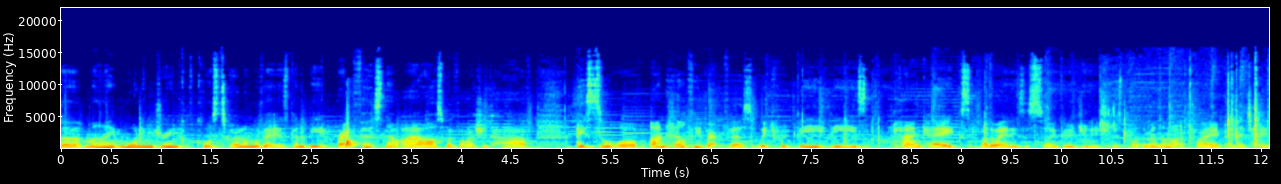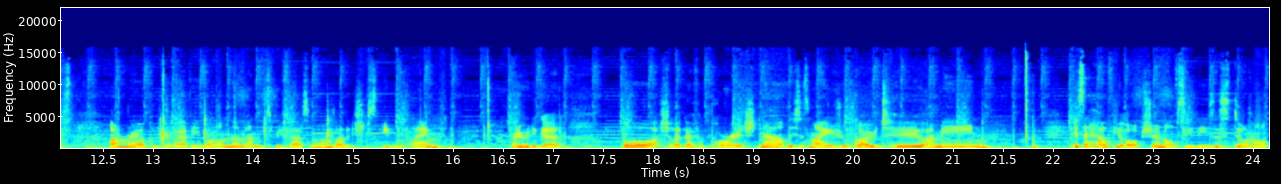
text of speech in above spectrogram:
after my morning drink, of course, to go along with it is going to be breakfast. Now, I asked whether I should have a sort of unhealthy breakfast, which would be these pancakes. By the way, these are so good. You literally just put them in the microwave and they taste unreal. Can put whatever you want on them. And to be fair, sometimes I literally just eat them plain. Really, really good. Or shall I go for porridge? Now, this is my usual go-to. I mean, it's a healthier option. Obviously, these are still not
